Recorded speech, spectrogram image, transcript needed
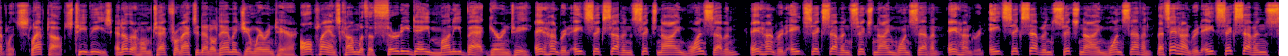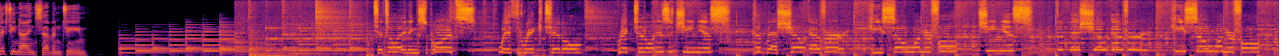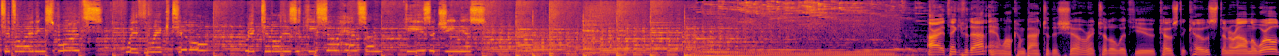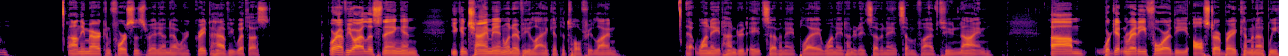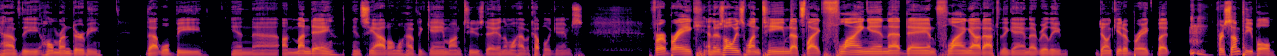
tablets, laptops, TVs, and other home tech from accidental damage and wear and tear. All plans come with a 30 day money back guarantee. 800 867 6917. 800 867 6917. 800 867 6917. That's 800 867 6917. Titillating Sports with Rick Tittle. Rick Tittle is a genius, the best show ever. He's so wonderful, genius, the best show ever. He's so wonderful. Titillating Sports with Rick Tittle. Rick Tittle is a, he's so handsome. He's a genius. All right, thank you for that, and welcome back to the show. Rick Tittle with you, coast to coast and around the world on the American Forces Radio Network. Great to have you with us. Wherever you are listening, and you can chime in whenever you like at the toll free line at 1 800 878 play, 1 800 878 7529. Um, we're getting ready for the All Star break coming up. We have the Home Run Derby that will be in uh, on Monday in Seattle. We'll have the game on Tuesday, and then we'll have a couple of games for a break. And there's always one team that's like flying in that day and flying out after the game that really don't get a break. But for some people,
